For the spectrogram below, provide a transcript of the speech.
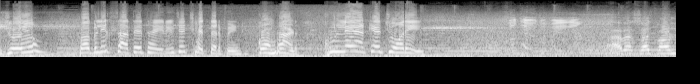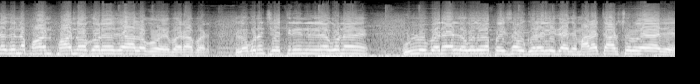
જોયું પબ્લિક સાથે થઈ રહી છે છેતરપિંડ. કૌભાંડ. ખુલ્લે આંખે ચોરી. હવે સ્વચ્છ ફાઉન્ડેશનને ફાન ફાનો કર્યો છે આ લોકોએ બરાબર. લોકોને છેતરીને લોકોને ઉલ્લુ બનાવી લોકો જોડે પૈસા ઉઘરાઈ લીધા છે. મારા ચારસો રૂપિયા છે.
